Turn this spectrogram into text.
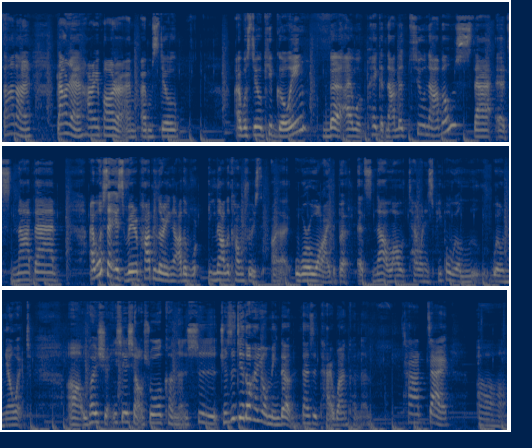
当然，当然，《Harry Potter》I'm I'm still I will still keep going, but I will pick another two novels that it's not that I will say it's very popular in other in other countries uh, worldwide, but it's not a lot of Taiwanese people will will know it. 啊、uh,，我会选一些小说，可能是全世界都很有名的，但是台湾可能它在呃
